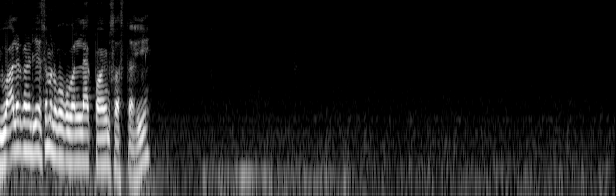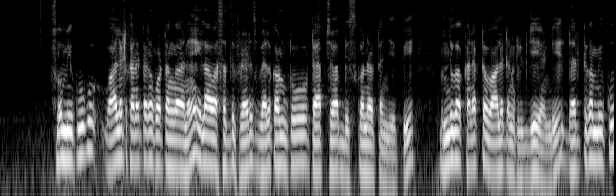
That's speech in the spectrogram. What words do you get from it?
ఈ వాలెట్ కనెక్ట్ చేస్తే మనకు ఒక వన్ ల్యాక్ పాయింట్స్ వస్తాయి. సో మీకు వాలెట్ కనెక్ట్ అని కొట్టంగానే ఇలా వస్తుంది friends welcome to tap swap disconnect అని చెప్పి. ముందుగా కనెక్ట్ వాలెట్ అని క్లిక్ చేయండి. డైరెక్ట్గా మీకు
